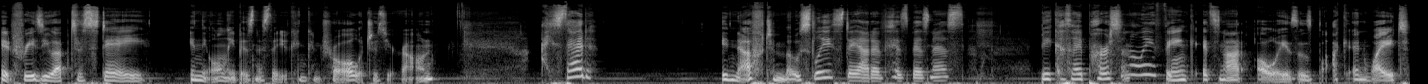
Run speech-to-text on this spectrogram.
it frees you up to stay in the only business that you can control, which is your own. I said enough to mostly stay out of his business because I personally think it's not always as black and white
